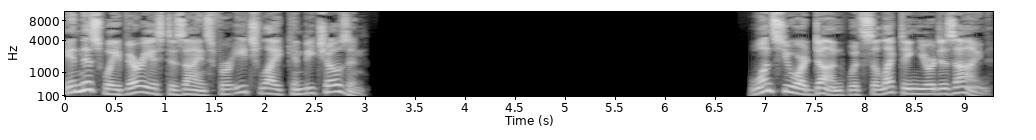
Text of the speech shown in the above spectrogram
In this way various designs for each light can be chosen. Once you are done with selecting your design,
